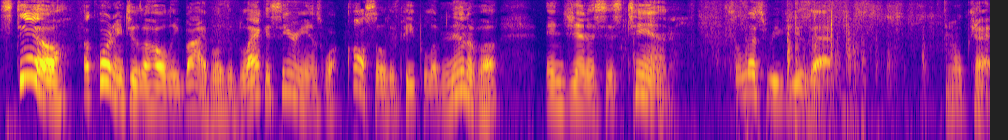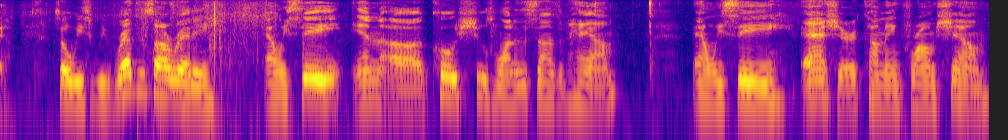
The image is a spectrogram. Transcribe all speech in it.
Still, according to the Holy Bible, the black Assyrians were also the people of Nineveh in Genesis 10. So let's review that. Okay. So we, we've read this already, and we see in uh, Cush, who's one of the sons of Ham, and we see Asher coming from Shem,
